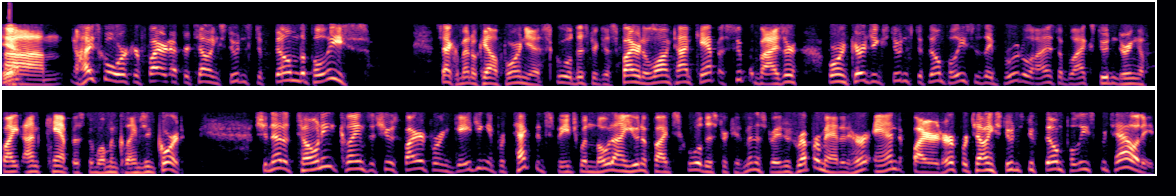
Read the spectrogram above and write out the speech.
Yeah. Um, a high school worker fired after telling students to film the police. Sacramento, California school district has fired a longtime campus supervisor for encouraging students to film police as they brutalized a black student during a fight on campus, the woman claims in court. Shanetta Tony claims that she was fired for engaging in protected speech when Lodi Unified School District administrators reprimanded her and fired her for telling students to film police brutality.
